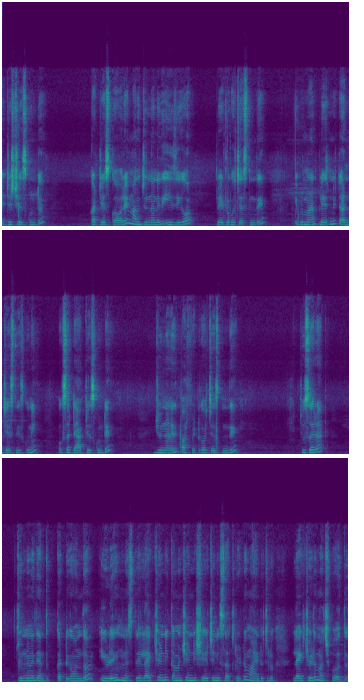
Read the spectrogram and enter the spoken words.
అడ్జస్ట్ చేసుకుంటూ కట్ చేసుకోవాలి. మనకు జున్ను అనేది ఈజీగా ప్లేట్లోకి వచ్చేస్తుంది. ఇప్పుడు మనం ప్లేట్ని టర్న్ చేసి తీసుకుని ఒకసారి ట్యాప్ చేసుకుంటే జున్ను అనేది పర్ఫెక్ట్గా వచ్చేస్తుంది. చూసారా? జున్ను అనేది ఎంత గట్టిగా ఉందో. ఈ వీడియో నచ్చితే లైక్ చేయండి కమెంట్ చేయండి షేర్ చేయండి సబ్స్క్రైబ్ మా ఇంటి లైక్ చేయడం మర్చిపోవద్దు.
